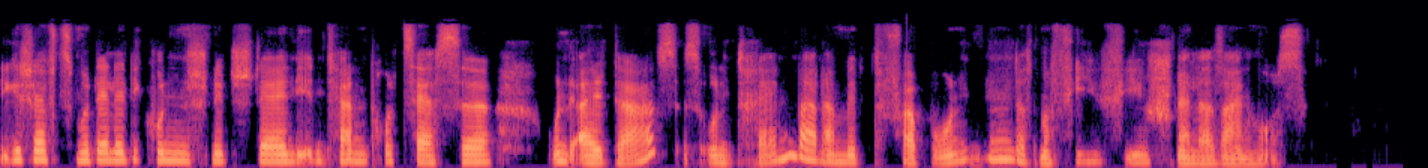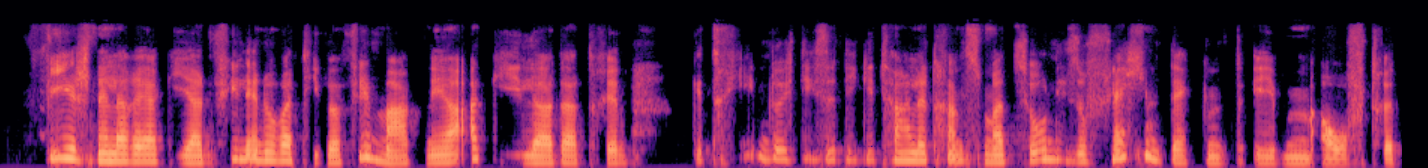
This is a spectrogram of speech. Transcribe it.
die Geschäftsmodelle, die Kundenschnittstellen, die internen Prozesse und all das ist untrennbar damit verbunden, dass man viel, viel schneller sein muss. Viel schneller reagieren, viel innovativer, viel marktnäher, agiler da drin, getrieben durch diese digitale Transformation, die so flächendeckend eben auftritt.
